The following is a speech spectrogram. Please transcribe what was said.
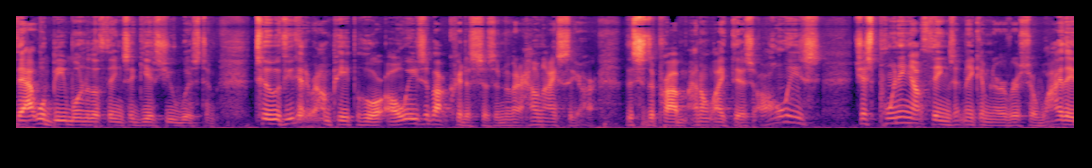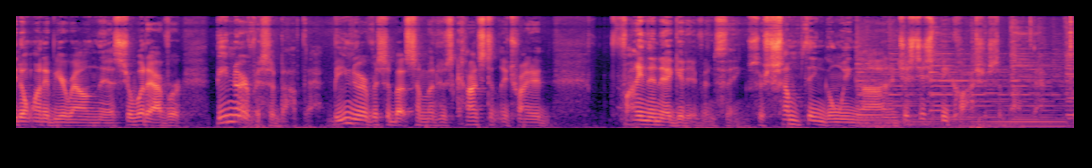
That will be one of the things that gives you wisdom. Two, if you get around people who are always about criticism, no matter how nice they are, this is a problem, I don't like this, always just pointing out things that make them nervous or why they don't want to be around this or whatever, be nervous about that. Be nervous about someone who's constantly trying to find the negative in things. There's something going on, and just, just be cautious about that.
